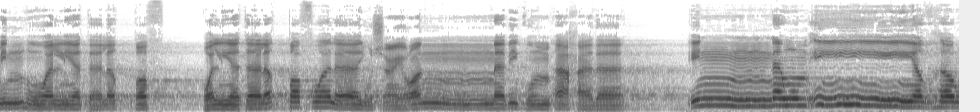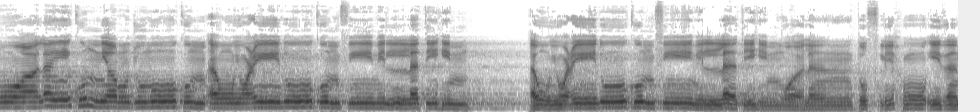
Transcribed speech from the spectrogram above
منه وليتلطف وليتلطف ولا يشعرن بكم أحدا إنهم إن يظهروا عليكم يرجموكم أو يعيدوكم في ملتهم أو يعيدوكم في ملتهم ولن تفلحوا إذا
